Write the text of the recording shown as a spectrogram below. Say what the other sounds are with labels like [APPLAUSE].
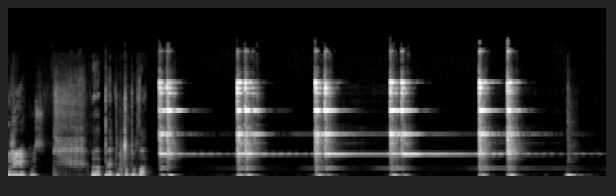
Udri ga Kuz. Uh, pet puta po dva.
